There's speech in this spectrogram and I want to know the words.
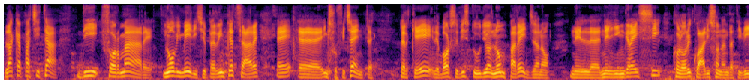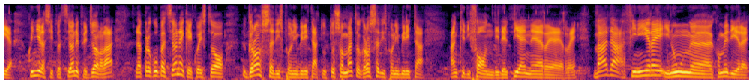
la capacità di formare nuovi medici per rimpiazzare è eh, insufficiente perché le borse di studio non pareggiano nel, negli ingressi coloro i quali sono andati via. Quindi la situazione peggiora. La, la preoccupazione è che questa grossa disponibilità, tutto sommato grossa disponibilità anche di fondi del PNRR vada a finire in un, eh, come dire,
